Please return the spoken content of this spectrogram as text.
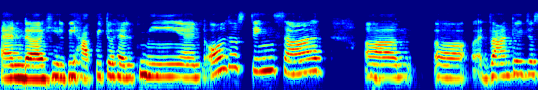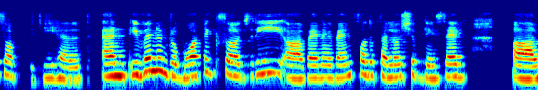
and uh, he'll be happy to help me. And all those things are um, uh, advantages of digi health. And even in robotic surgery uh, when i went for the fellowship they said uh,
